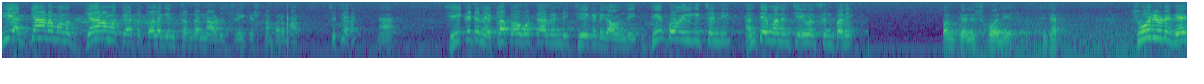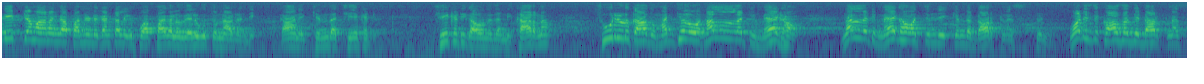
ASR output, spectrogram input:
ఈ అజ్ఞానమును జ్ఞానము చేత తొలగించండి అన్నాడు శ్రీకృష్ణ పరమాత్మ. చూచారా చీకటిని ఎట్లా పోగొట్టాలండి? చీకటిగా ఉంది. దీపం వెలిగించండి. అంతే మనం చేయవలసిన పని. తెలుసుకోలేదు. చూచారా సూర్యుడు దేదీప్యమానంగా పన్నెండు గంటలకి పగలు వెలుగుతున్నాడండి. కానీ కింద చీకటి. చీకటిగా ఉన్నదండి. కారణం? సూర్యుడు కాదు మధ్యలో నల్లటి మేఘం. నల్లటి మేఘం వచ్చింది కింద darkness what is the cause of the darkness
